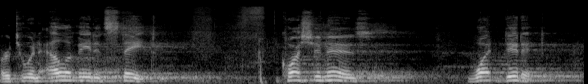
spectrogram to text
or to an elevated state. The question is, what did it?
